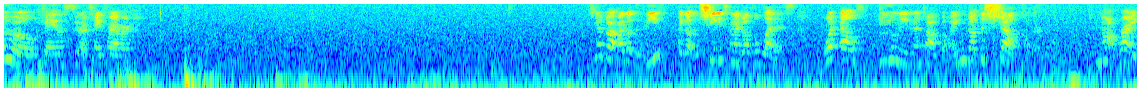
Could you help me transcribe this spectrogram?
Oh, okay. This is gonna take forever. See, I got I got the beef, I got the cheese, and I got the lettuce. I even got the shell color. Not right,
